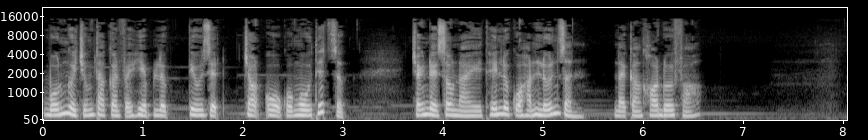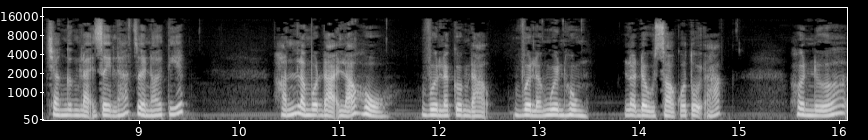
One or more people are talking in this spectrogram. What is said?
bốn người chúng ta cần phải hiệp lực tiêu diệt chọn ổ của ngô thiết dực. Tránh để sau này thế lực của hắn lớn dần lại càng khó đối phó. Chàng ngừng lại giây lát rồi nói tiếp. Hắn là một đại lão hổ vừa là cường đạo vừa là nguyên hùng là đầu sỏ của tội ác. Hơn nữa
